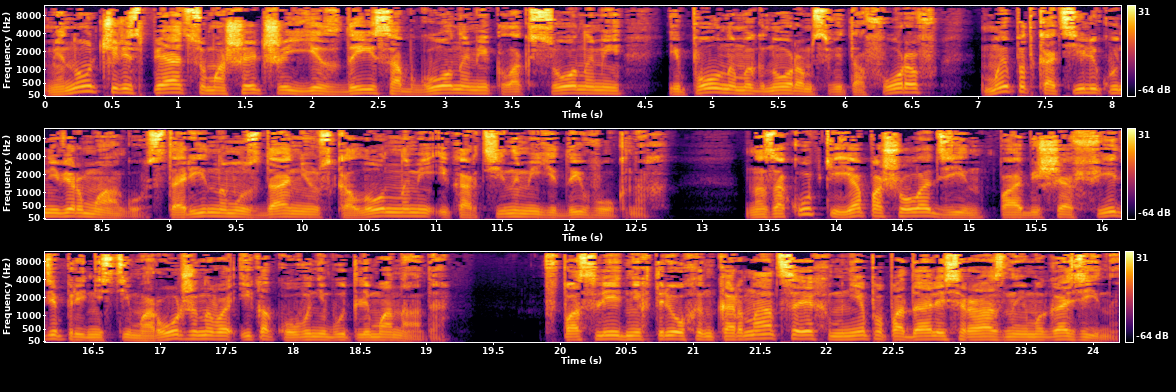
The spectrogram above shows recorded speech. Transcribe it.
Минут через пять сумасшедшей езды с обгонами, клаксонами и полным игнором светофоров мы подкатили к универмагу, старинному зданию с колоннами и картинами еды в окнах. На закупки я пошел один, пообещав Феде принести мороженого и какого-нибудь лимонада. В последних трех инкарнациях мне попадались разные магазины.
